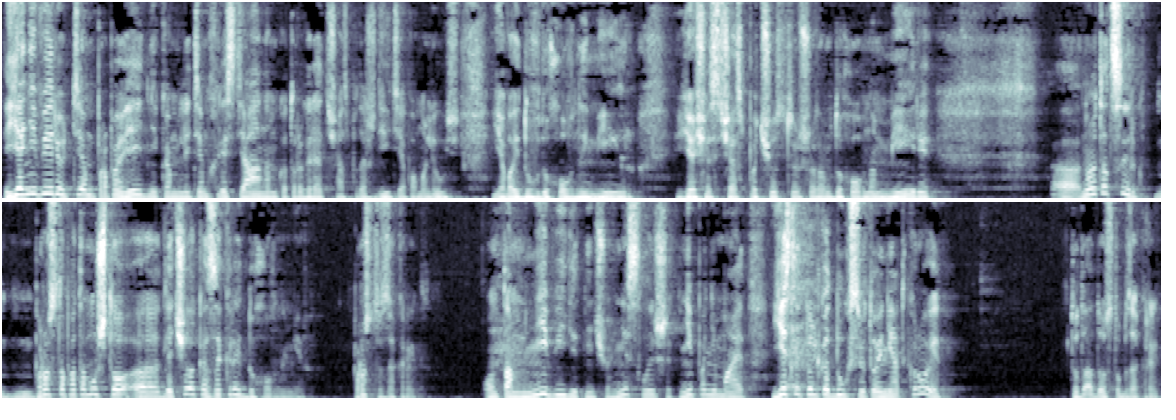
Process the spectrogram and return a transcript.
И я не верю тем проповедникам или тем христианам, которые говорят, сейчас подождите, я помолюсь, я войду в духовный мир, я сейчас, сейчас почувствую, что там в духовном мире. А, но это цирк, просто потому что э, для человека закрыт духовный мир, просто закрыт. Он там не видит ничего, не слышит, не понимает. Если только Дух Святой не откроет, туда доступ закрыт.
